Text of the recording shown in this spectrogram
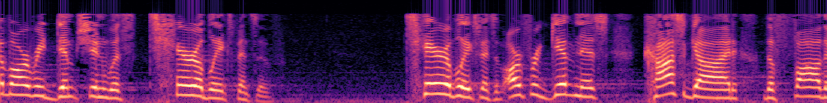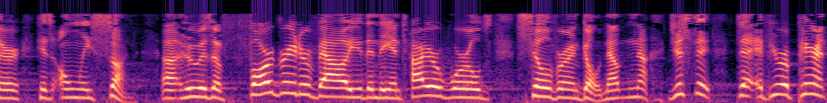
of our redemption was terribly expensive. Terribly expensive. Our forgiveness cost God the Father his only Son, uh, who is of far greater value than the entire world's silver and gold. Now, now just to, to, if you're a parent,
